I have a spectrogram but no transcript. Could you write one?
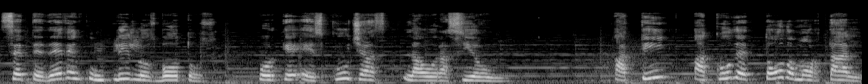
se te deben cumplir los votos, porque escuchas la oración. A ti acude todo mortal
